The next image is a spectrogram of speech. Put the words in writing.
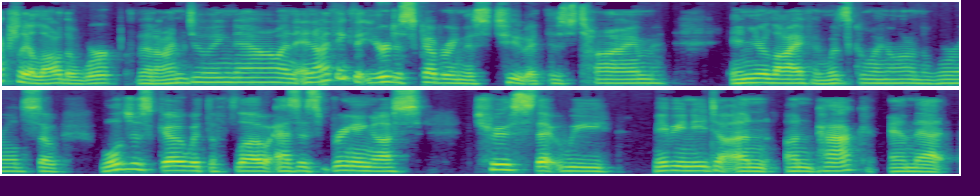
actually a lot of the work that I'm doing now. And, and I think that you're discovering this too at this time in your life and what's going on in the world. So we'll just go with the flow as it's bringing us truths that we maybe need to un- unpack and that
